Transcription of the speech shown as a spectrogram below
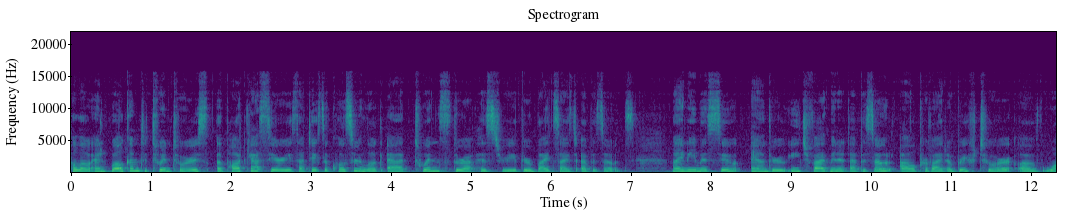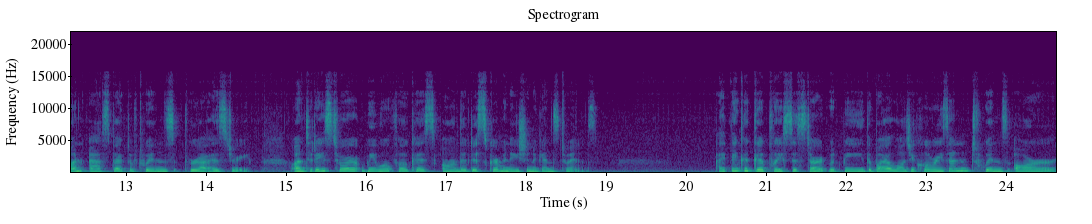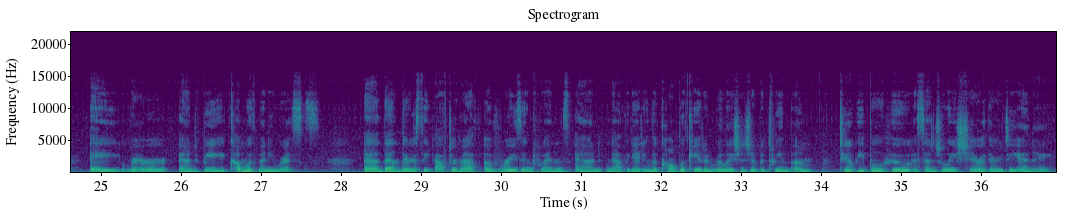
Hello, and welcome to Twin Tours, a podcast series that takes a closer look at twins throughout history through bite sized episodes. My name is Sue, and through each five minute episode, I'll provide a brief tour of one aspect of twins throughout history. On today's tour, we will focus on the discrimination against twins. I think a good place to start would be the biological reason twins are A, rarer, and B, come with many risks. And then there's the aftermath of raising twins and navigating the complicated relationship between them, two people who essentially share their DNA.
